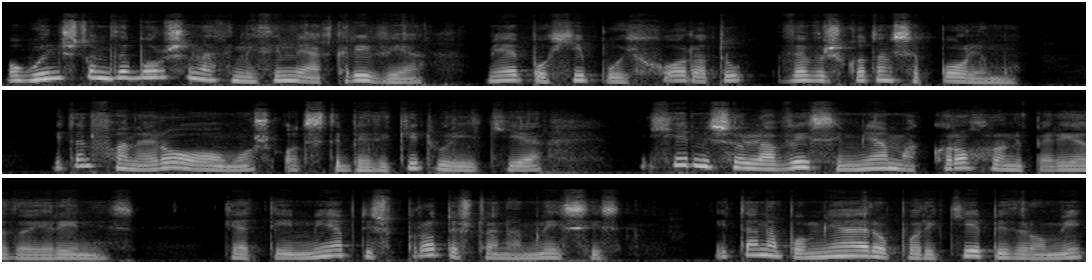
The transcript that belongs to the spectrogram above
Ο Winston δεν μπορούσε να θυμηθεί με ακρίβεια μια εποχή που η χώρα του δεν βρισκόταν σε πόλεμο. Ήταν φανερό όμως ότι στην παιδική του ηλικία είχε μισολαβήσει μια μακρόχρονη περίοδο ειρήνης, γιατί μία από τις πρώτες του αναμνήσεις ήταν από μια αεροπορική επιδρομή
